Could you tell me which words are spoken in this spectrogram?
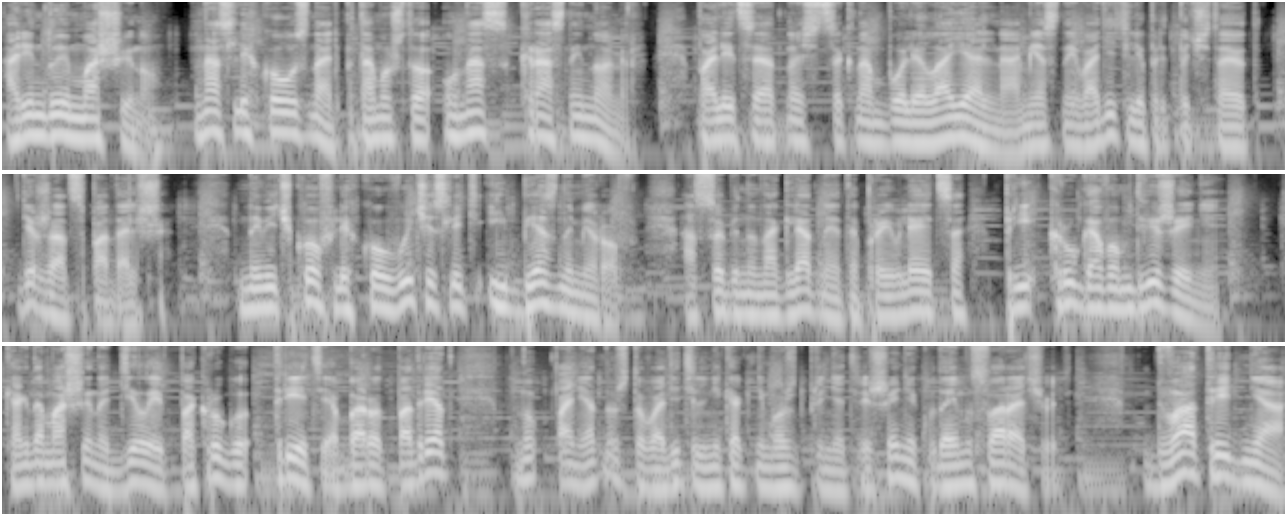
Арендуем машину. Нас легко узнать, потому что у нас красный номер. Полиция относится к нам более лояльно, а местные водители предпочитают держаться подальше. Новичков легко вычислить и без номеров. Особенно наглядно это проявляется при круговом движении. Когда машина делает по кругу третий оборот подряд, ну, понятно, что водитель никак не может принять решение, куда ему сворачивать. Два-три дня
